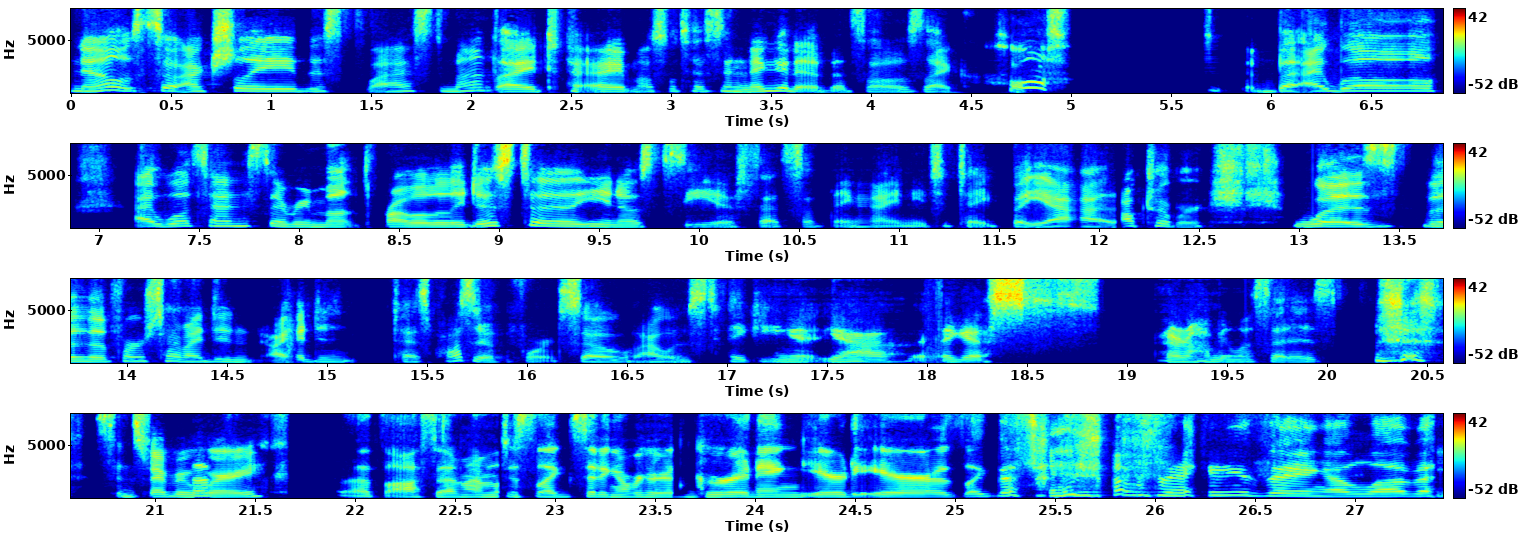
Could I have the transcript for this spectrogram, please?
No, so actually, this last month I, t- I muscle tested negative, and so I was like, oh. But I will, I will test every month probably just to you know see if that's something I need to take. But yeah, October was the first time I didn't, I didn't test positive for it, so I was taking it. Yeah, I guess I don't know how many months that is since February. That's awesome. I'm just like sitting over here grinning ear to ear. I was like, this is amazing. I love it.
